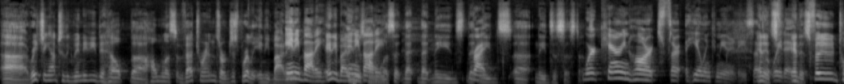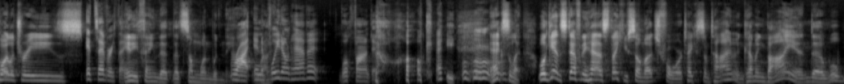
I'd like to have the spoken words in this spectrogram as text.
Uh, reaching out to the community to help uh, homeless veterans or just really anybody, Anybody. anybody, Anybody. who's homeless that, that, needs that Right. needs uh, needs assistance. We're caring hearts for healing communities. That's and what we do. and it's food, toiletries, it's everything. anything that, that someone would need. right. And if we don't have it, we'll find it. okay, excellent. Well, again, Stephanie Hess, thank you so much for taking some time and coming by, and uh, we'll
